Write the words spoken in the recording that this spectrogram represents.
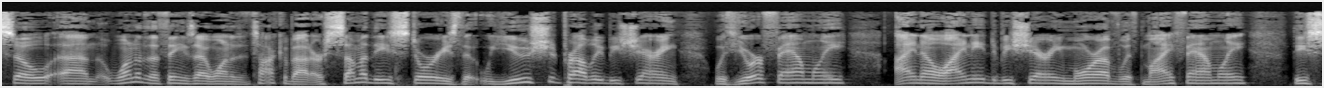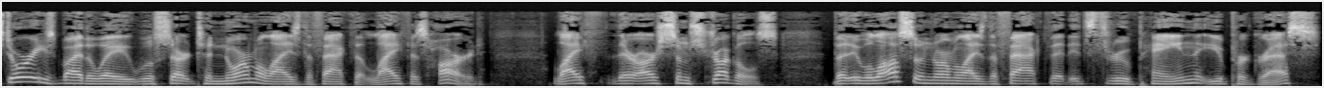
so, um, one of the things I wanted to talk about are some of these stories that you should probably be sharing with your family. I know I need to be sharing more of with my family. These stories, by the way, will start to normalize the fact that life is hard. Life, there are some struggles, but it will also normalize the fact that it's through pain that you progress.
